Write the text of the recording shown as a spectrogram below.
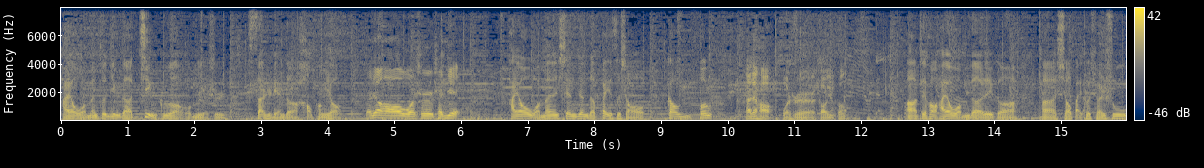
还有我们尊敬的靖哥，我们也是三十年的好朋友。大家好，我是陈进。还有我们现任的贝斯手高宇峰。大家好，我是高宇峰。啊，最后还有我们的这个呃小百科全书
